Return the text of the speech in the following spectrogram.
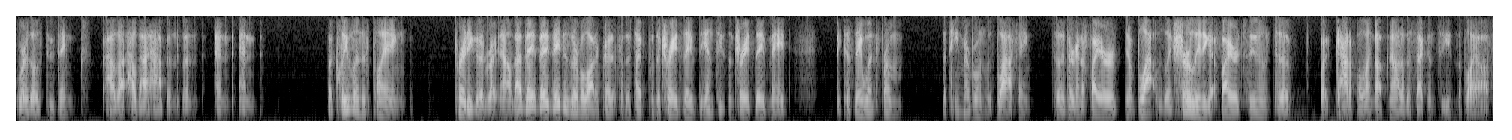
where those two things, how that how that happens, and and and. But Cleveland is playing pretty good right now. That they they, they deserve a lot of credit for the type for the trades they've the in season trades they've made because they went from a team everyone was laughing so they're going to fire. You know, Blatt was like surely to get fired soon to like catapulting up now to the second seed in the playoffs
